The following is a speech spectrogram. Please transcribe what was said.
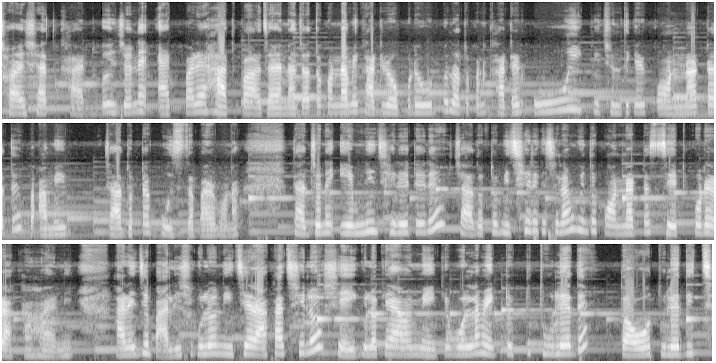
ছয় সাত খাট, ওই জন্য একবারে হাত পাওয়া যায় না। যতক্ষণ না আমি খাটের ওপরে উঠবো, ততক্ষণ খাটের ওই পিছন দিকের কর্নারটাতে আমি চাদরটা কুঁচতে পারব না। তার জন্য এমনি ঝেড়ে টেড়ে চাদরটা বিছিয়ে রেখেছিলাম, কিন্তু কর্নারটা সেট করে রাখা হয়নি। আর এই যে বালিশগুলো নিচে রাখা ছিল, সেইগুলোকে আমার মেয়েকে বললাম, একটু একটু তুলে দে। তও তুলে দিচ্ছে,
